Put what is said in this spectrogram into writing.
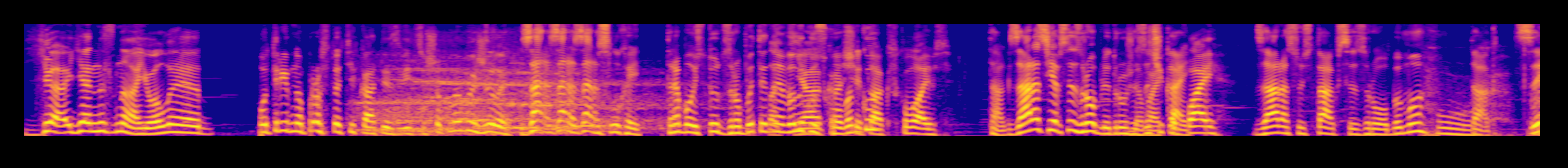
Я, я не знаю, але потрібно просто тікати звідси, щоб ми вижили. Зараз, зараз, зараз, слухай. Треба ось тут зробити Так, невелику я схованку. краще так сховаюсь. Так, зараз я все зроблю, друже. Давай, Зачекай. Копай. Зараз ось так все зробимо. Фу, Так, це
